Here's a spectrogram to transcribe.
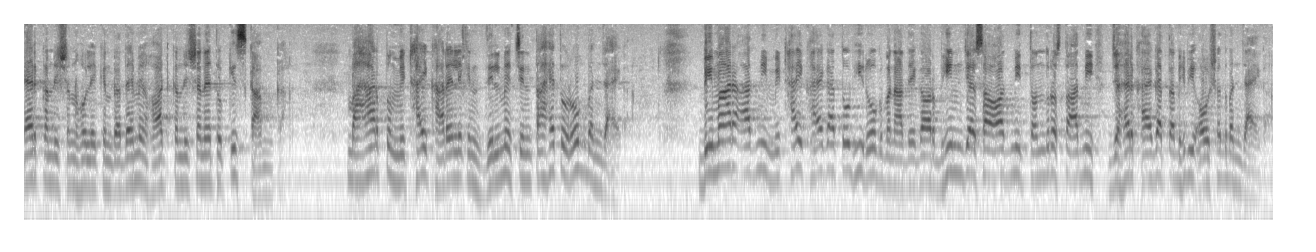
एयर कंडीशन हो लेकिन हृदय में हॉट कंडीशन है तो किस काम का? बाहर तो मिठाई खा रहे हैं लेकिन दिल में चिंता है तो रोग बन जाएगा। बीमार आदमी मिठाई खाएगा तो भी रोग बना देगा और भीम जैसा आदमी, तंदुरुस्त आदमी जहर खाएगा तभी भी औषध बन जाएगा।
